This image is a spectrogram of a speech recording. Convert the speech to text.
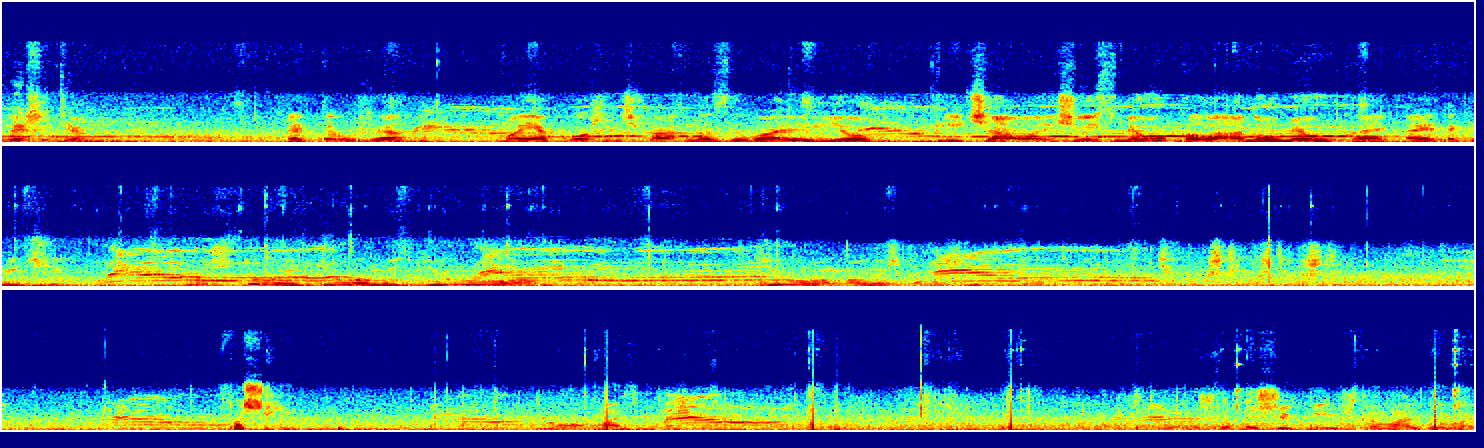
Слышите? Это уже моя кошечка, называю ее кричала. Еще есть мяукала, оно мяукает, а это кричит. Ну что, идем, идем. Идем, малышка, пошли, идем. Пошли, пошли, пошли. пошли. Идем, Мася, пошли. Ну, что ты шипишь? Давай, давай.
